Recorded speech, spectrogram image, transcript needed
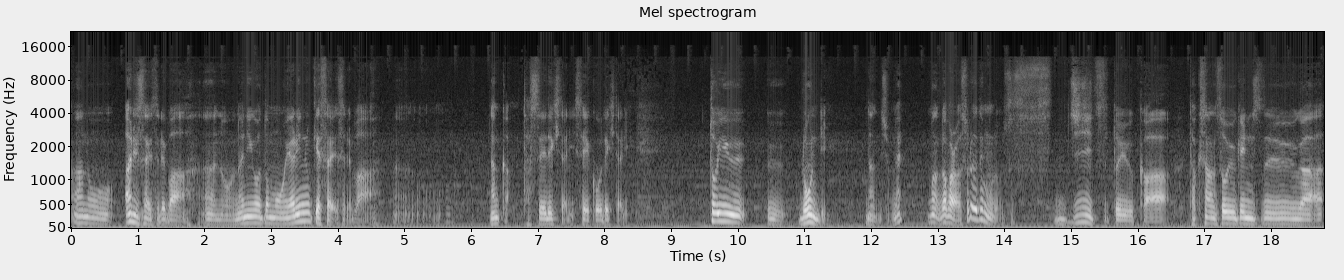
あのありさえすればあの何事もやり抜けさえすればあのなんか達成できたり成功できたりという論理なんでしょうね。まあ、だからそれはでも事実というかたくさんそういう現実が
